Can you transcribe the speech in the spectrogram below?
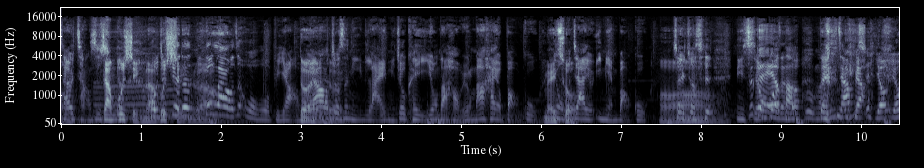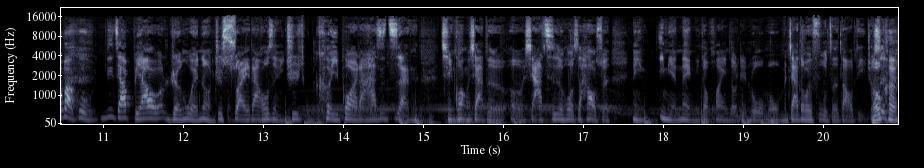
才会尝试。这样不行了，我就觉得你都来我这，我我不要，我要就是你来，你就可以用到好用，然后还有保固，没错，我们家有一年保固，所以就是你使用过程中，对，你只要不要 有有保固，你只要不要人为那种去摔它，或是你去刻意破坏它，它是自然情况下的呃瑕疵或是耗损，你一年内你都欢迎都联络我们，我们家都会负责到底。就是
